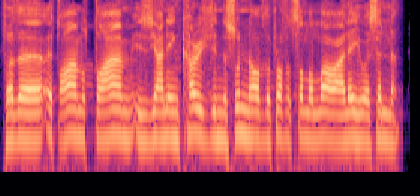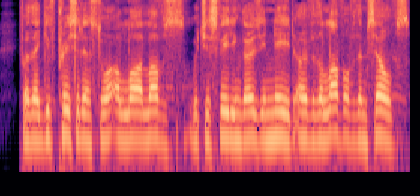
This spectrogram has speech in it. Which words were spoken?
For the it'am al-ta'am is yani encouraged in the sunnah of the Prophet sallallahu alaihi wasallam. For they give precedence to what Allah loves, which is feeding those in need over the love of themselves.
